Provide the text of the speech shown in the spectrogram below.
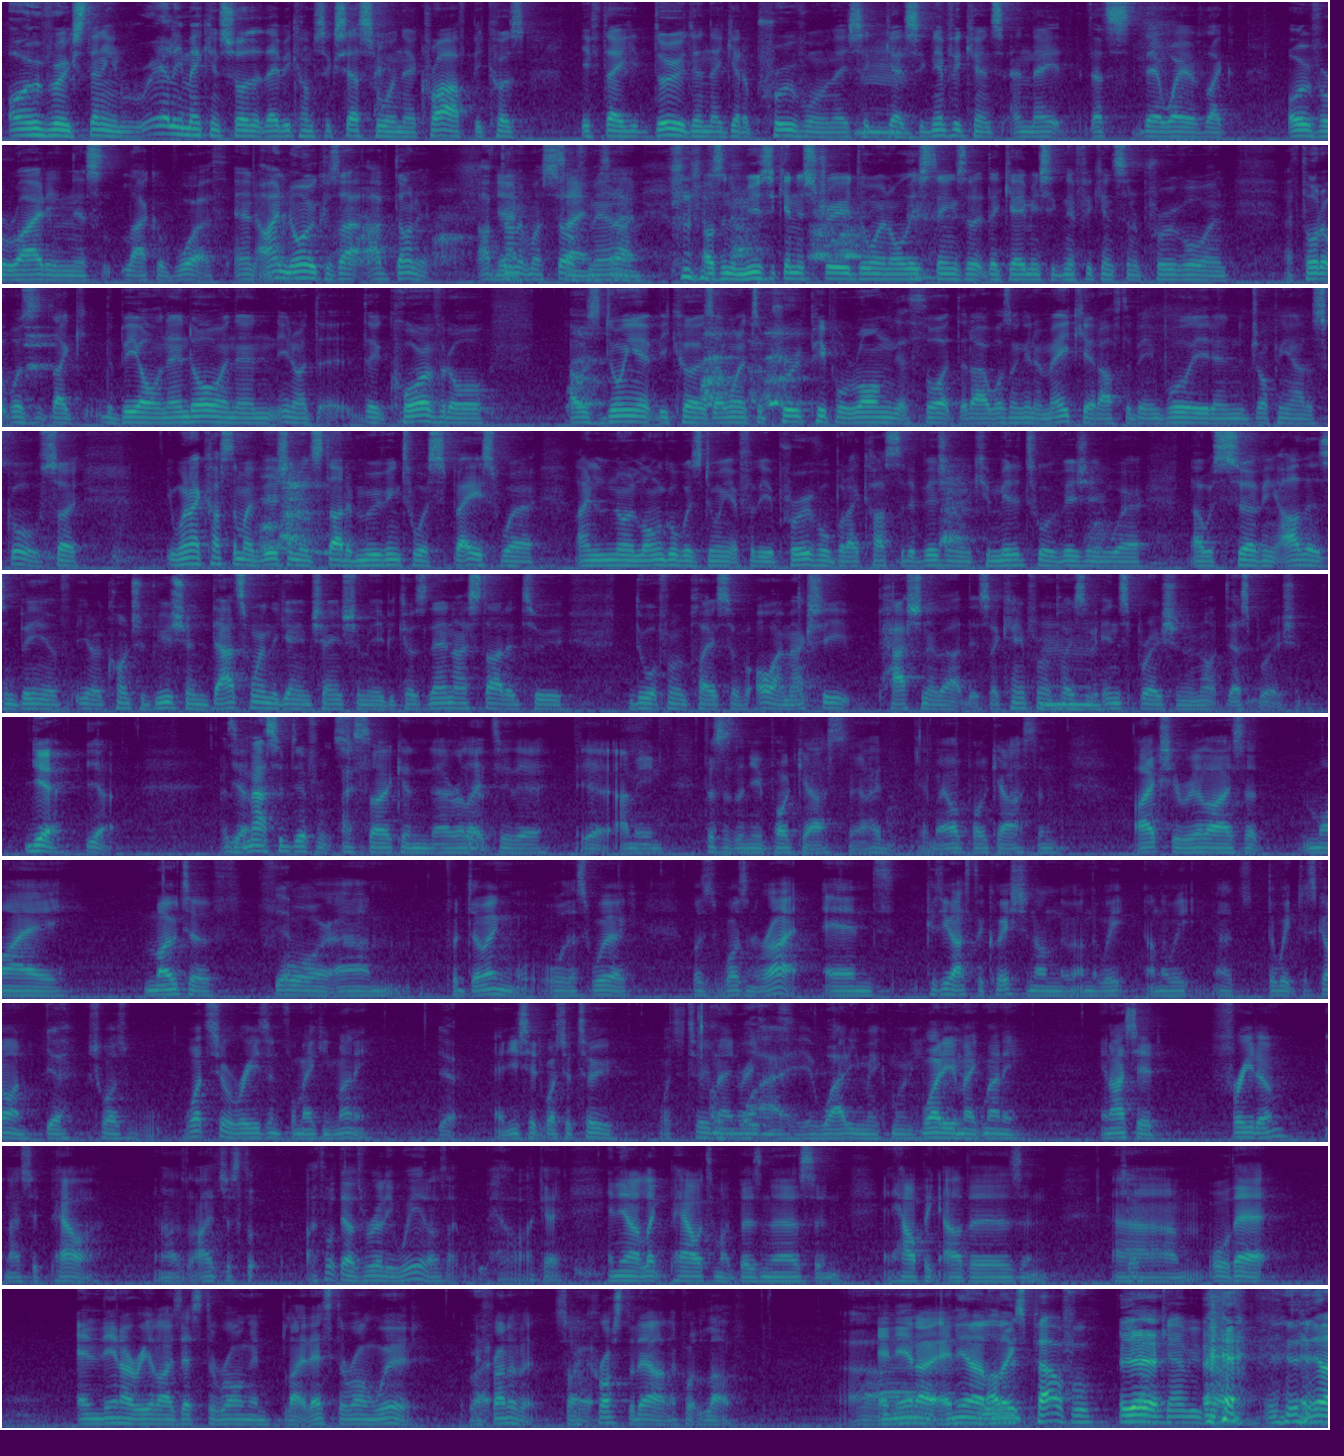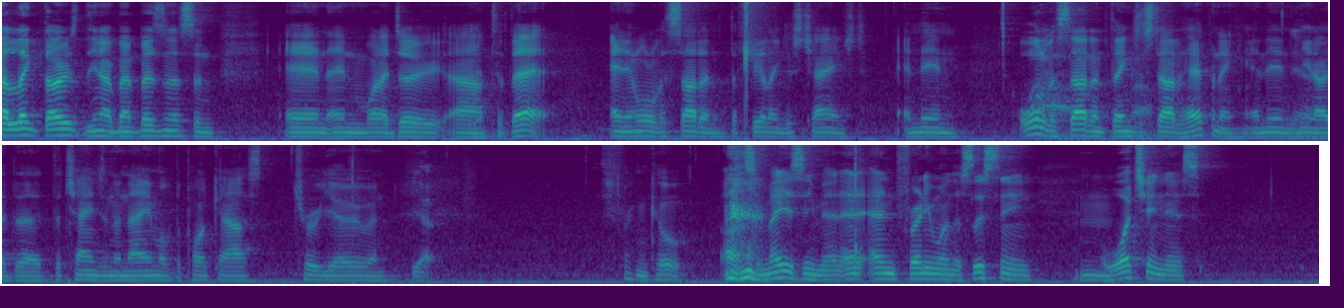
overextending and really making sure that they become successful in their craft because if they do then they get approval and they Mm. get significance and they that's their way of like overriding this lack of worth. And i know because i've done it. I've done it myself same, man. I, I was in the music industry doing all these things that, that gave me significance and approval and i thought it was like the be all and end all and then you know at the, the core of it all I was doing it because I wanted to prove people wrong that thought that I wasn't going to make it after being bullied and dropping out of school. So when I casted my vision and started moving to a space where I no longer was doing it for the approval, but I casted a vision and committed to a vision where I was serving others and being of you know contribution. That's when the game changed for me because then I started to do it from a place of oh I'm actually passionate about this. I came from a place of inspiration and not desperation. Yeah, yeah. There's Yeah. a massive difference. I so can uh, relate to there. Yeah, I mean, this is the new podcast. You know, I had, had my old podcast, and I actually realized that my motive Yeah. for um, for doing all- all this work was wasn't right. And because you asked the question on the on the week on the week uh, the week just gone, Yeah. which was, what's your reason for making money? Yeah. And you said, what's your two what's your two main Oh, why? reasons? Yeah, why do you make money? Why do you make money? And I said, freedom, and I said power. And I was, I just thought, I thought that was really weird. I was like, well, power, okay. And then I linked power to my business and, and helping others and um, all that. And then I realized that's the wrong and like that's the wrong word in front of it. So I crossed it out and I put love. And then I and then I Love linked is powerful. yeah, It can be powerful. and then I linked those, you know, my business and and and what I do uh, to that, and then all of a sudden the feeling just changed, and then all of a sudden things just started happening, and then Yeah. you know the the change in the name of the podcast, True You, and yeah. it's freaking cool. Oh, it's amazing, man. And, and for anyone that's listening, Mm. watching this,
